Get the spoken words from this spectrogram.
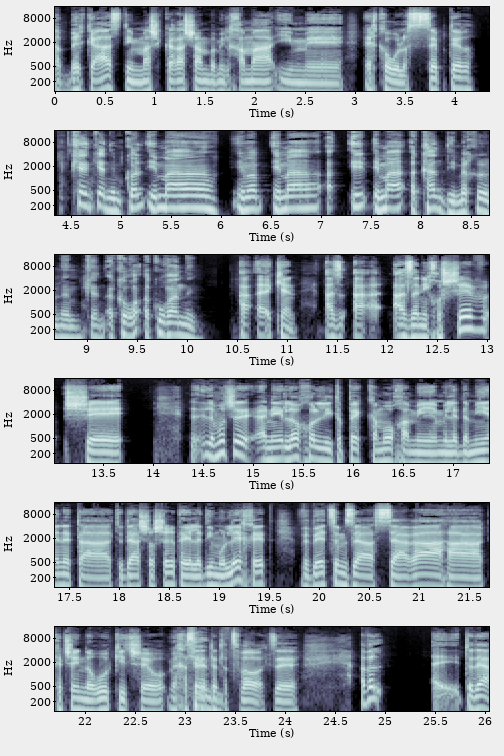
הברגאסטים מה שקרה שם במלחמה עם אה, איך קראו לו ספטר כן כן עם כל עם ה... עם ה... עם ה... עם הקנדים איך קוראים להם כן הקור... הקוראנים. אה, כן אז אז אני חושב ש. למרות שאני לא יכול להתאפק כמוך מ- מלדמיין את ה... אתה יודע שרשרת הילדים הולכת ובעצם זה הסערה הקצ'יין נורוקית שמחסלת כן. את הצבאות זה אבל אתה יודע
